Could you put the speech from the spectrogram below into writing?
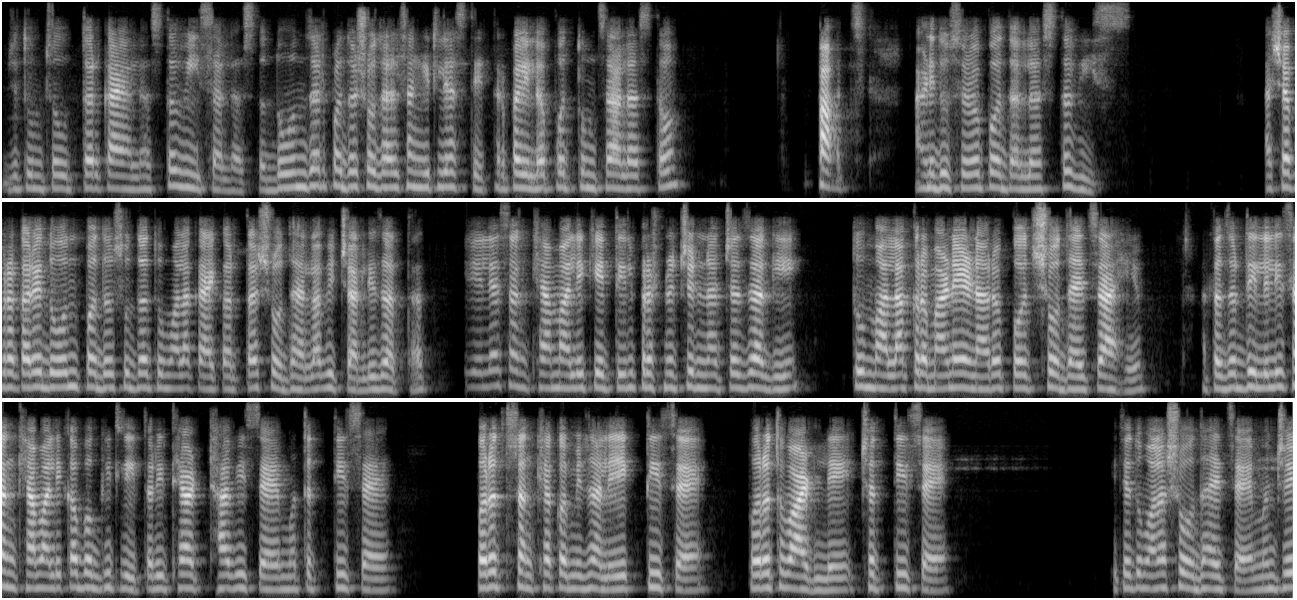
म्हणजे तुमचं उत्तर काय आलं असतं? वीस आलं असतं. दोन जर पद शोधायला सांगितली असते तर पहिलं पद तुमचं आलं असतं पाच आणि दुसरं पद आलं असतं वीस. अशा प्रकारे दोन पद सुद्धा तुम्हाला काय करतात? शोधायला विचारली जातात. दिलेल्या संख्या मालिकेतील प्रश्नचिन्हाच्या जागी तुम्हाला क्रमाने येणारं पद शोधायचं आहे. आता जर दिलेली संख्या मालिका बघितली तर इथे अठ्ठावीस आहे मग तेहतीस आहे. परत संख्या कमी झाली एकतीस आहे. परत वाढले छत्तीस आहे. इथे तुम्हाला शोधायचं आहे म्हणजे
